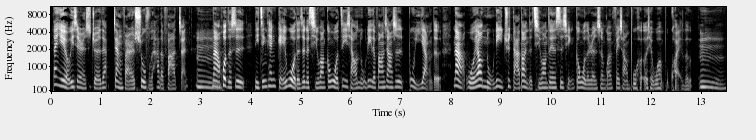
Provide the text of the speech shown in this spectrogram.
但也有一些人是觉得这这样反而束缚他的发展。嗯，那或者是你今天给我的这个期望，跟我自己想要努力的方向是不一样的。那我要努力去达到你的期望这件事情，跟我的人生观非常不合，而且我很不快乐。嗯，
